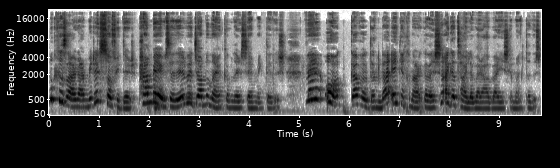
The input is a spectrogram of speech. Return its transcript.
Bu kızlardan biri Sophie'dir. Pembe elbiseleri ve camdan ayakkabıları sevmektedir. Ve o Gavel'dan da en yakın arkadaşı Agatha ile beraber yaşamaktadır.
